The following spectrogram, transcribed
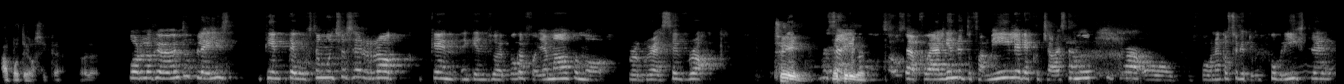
apoteósica. ¿verdad? Por lo que veo en tu playlist, te gusta mucho ese rock que en, que en su época fue llamado como progressive rock. Sí. O sea, ¿fue alguien de tu familia que escuchaba esta música o fue una cosa que tú descubriste?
